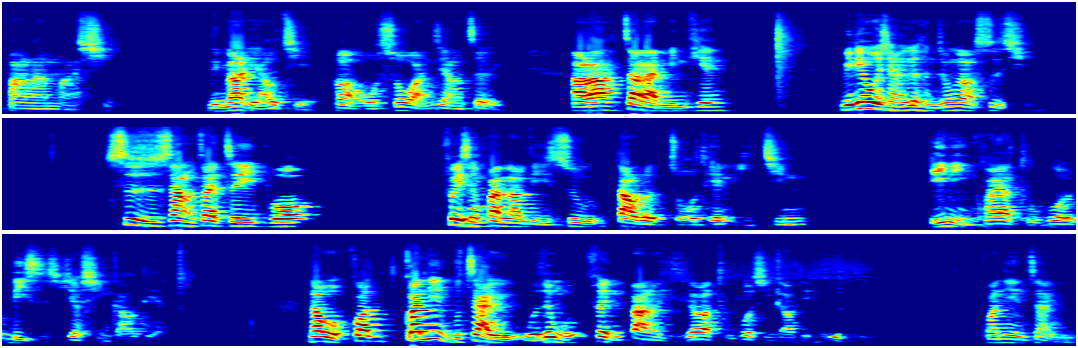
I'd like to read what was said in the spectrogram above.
巴拿马型，你们要了解。好，我说完讲到这里，好了，再来明天。明天我想一个很重要的事情。事实上，在这一波费城半导体数到了昨天已经。引领快要突破历史新高点，那我关关键不在于我认为费城半导体要不要突破新高点的问题，关键在于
